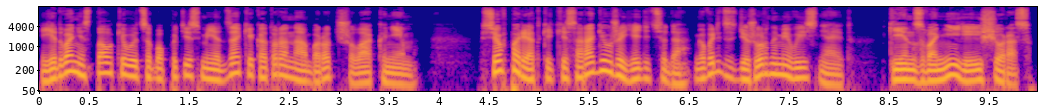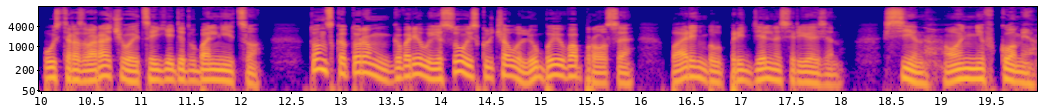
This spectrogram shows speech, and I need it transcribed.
Едва не сталкиваются по пути с Миядзаки, которая, наоборот, шла к ним. «Все в порядке, Кисараги уже едет сюда», — говорит с дежурными, выясняет. «Кин, звони ей еще раз. Пусть разворачивается и едет в больницу». Тон, с которым говорил Исо, исключал любые вопросы. Парень был предельно серьезен. «Син, он не в коме.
